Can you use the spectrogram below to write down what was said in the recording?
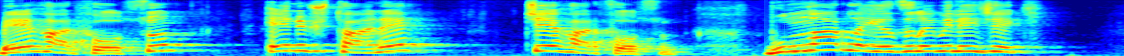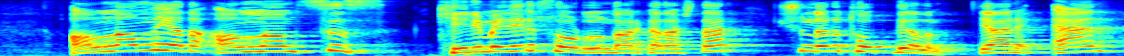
B harfi olsun. N3 tane C harfi olsun. Bunlarla yazılabilecek anlamlı ya da anlamsız kelimeleri sorduğunda arkadaşlar şunları toplayalım. Yani N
